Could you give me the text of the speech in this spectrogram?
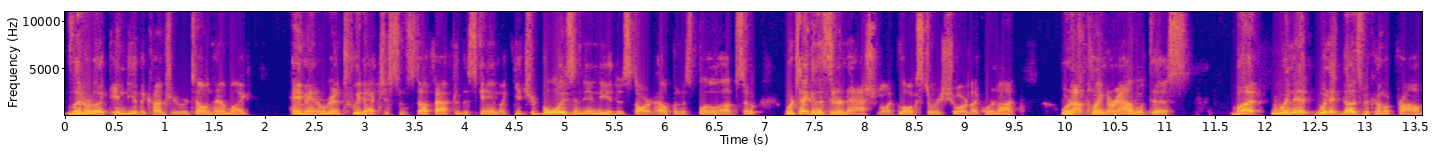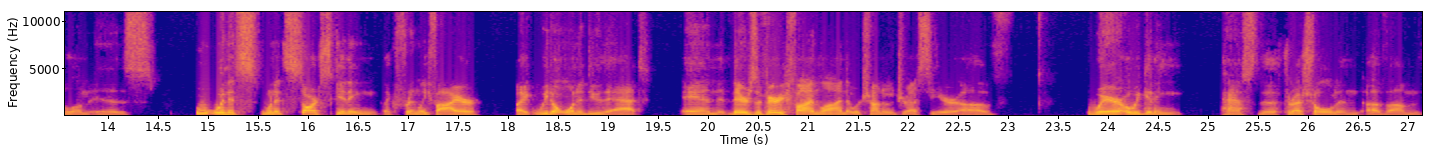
literally like India the country. We're telling him like hey man, we're going to tweet at you some stuff after this game. Like, get your boys in India to start helping us blow up. So we're taking this international. Like, long story short, like we're not we're not playing around with this. But when it when it does become a problem is when it's when it starts getting like friendly fire. Like we don't want to do that. And there's a very fine line that we're trying to address here of where are we getting past the threshold and of um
